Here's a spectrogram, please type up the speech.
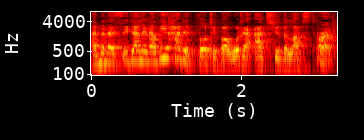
And then I say, darling, have you had a thought about what I asked you the last time?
